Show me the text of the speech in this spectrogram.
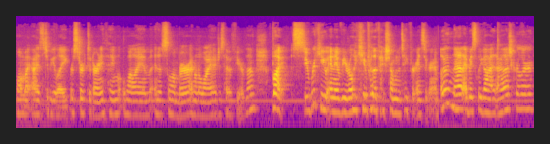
want my eyes to be like restricted or anything while I am in a slumber. I don't know why, I just have a fear of them. But super cute and it'd be really cute for the picture I'm to take for Instagram. Other than that, I basically got an eyelash curler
